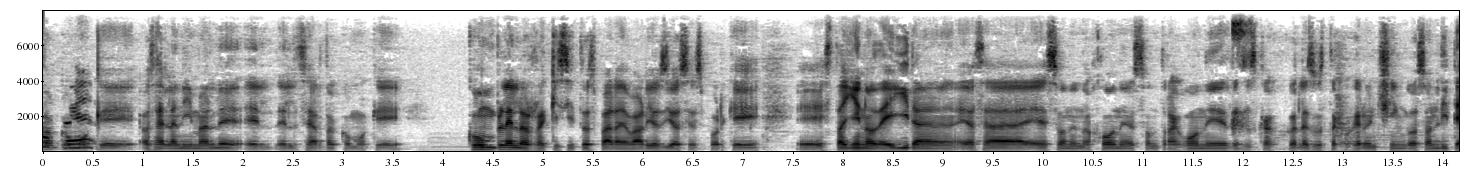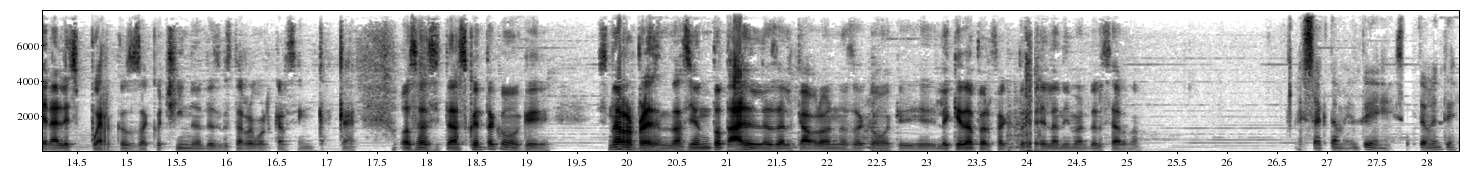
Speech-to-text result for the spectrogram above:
No, como pues. que, o sea, el animal de, el, el cerdo como que cumple los requisitos para varios dioses, porque eh, está lleno de ira, eh, o sea, eh, son enojones, son dragones, les gusta, les gusta coger un chingo, son literales puercos, o sea, cochinos, les gusta revolcarse en caca. O sea, si te das cuenta como que es una representación total, o sea, el cabrón, o sea, como que le queda perfecto el animal del cerdo. Exactamente, exactamente.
